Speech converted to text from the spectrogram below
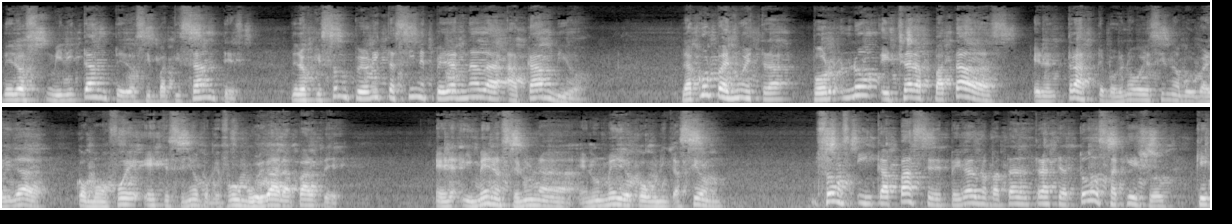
de los militantes, de los simpatizantes, de los que son peronistas sin esperar nada a cambio. La culpa es nuestra por no echar a patadas en el traste, porque no voy a decir una vulgaridad como fue este señor, porque fue un vulgar aparte, y menos en, una, en un medio de comunicación. Somos incapaces de pegar una patada en el traste a todos aquellos que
